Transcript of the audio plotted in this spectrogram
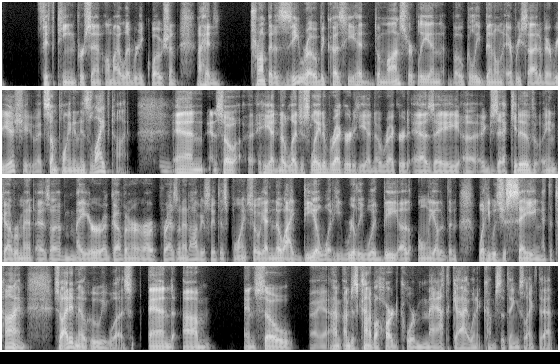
15% on my liberty quotient. I had Trump at a zero because he had demonstrably and vocally been on every side of every issue at some point in his lifetime. Mm-hmm. And and so uh, he had no legislative record, he had no record as a uh, executive in government as a mayor or a governor or a president obviously at this point. So he had no idea what he really would be uh, only other than what he was just saying at the time. So I didn't know who he was. And um and so Uh, I'm, I'm just kind of a hardcore math guy when it comes to things like that.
